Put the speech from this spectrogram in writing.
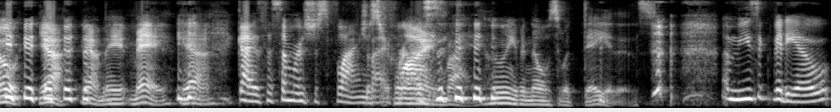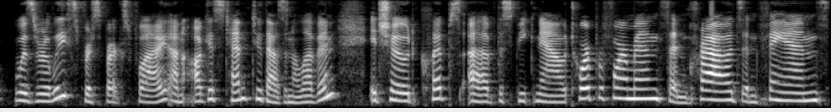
Oh yeah, yeah. May May. Yeah. Guys, the summer is just flying Just by flying by. Who even knows what day it is? A music video was released for Sparks Fly on August 10th, 2011. It showed clips of the Speak Now tour performance and crowds and fans.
